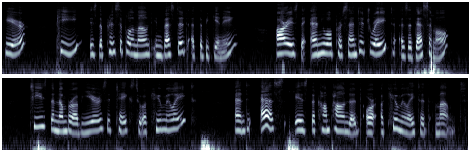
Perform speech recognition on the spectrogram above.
Here, P is the principal amount invested at the beginning, R is the annual percentage rate as a decimal, T is the number of years it takes to accumulate, and S is the compounded or accumulated amount.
